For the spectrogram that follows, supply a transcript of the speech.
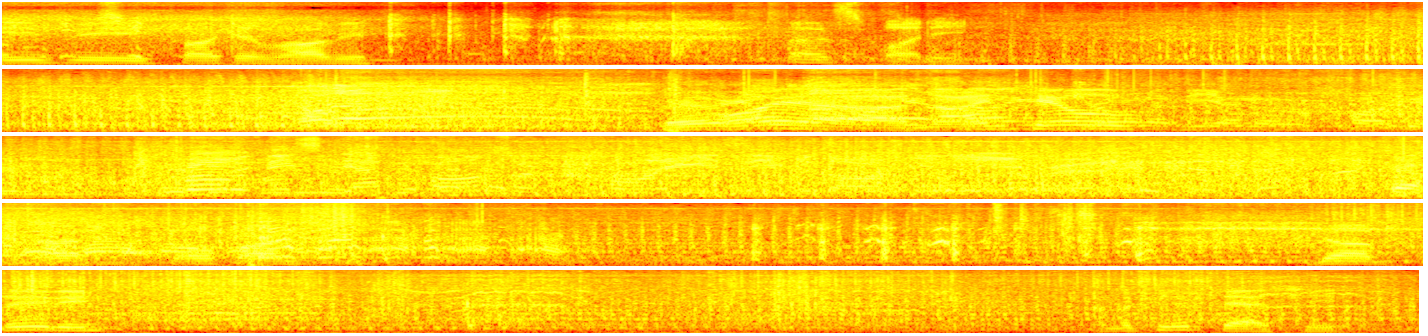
easy fucking lobby. That's funny. Oh, you go. yeah, nine kills. drone At the end of the fucking... Bro, these death Defcons are crazy with RPG, So fun. Dub City. I'ma clip that shit.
